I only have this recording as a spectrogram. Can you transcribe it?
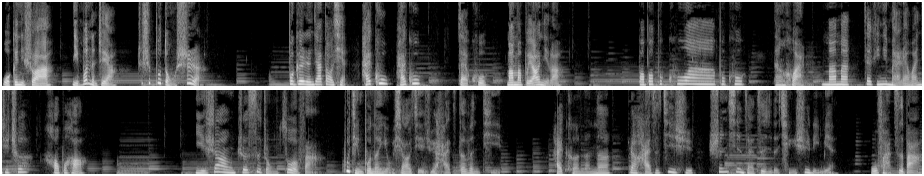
我跟你说啊，你不能这样，这是不懂事。不跟人家道歉还哭还哭，再哭妈妈不要你了。宝宝不哭啊，不哭。”等会儿，妈妈再给你买辆玩具车，好不好？以上这四种做法不仅不能有效解决孩子的问题，还可能呢让孩子继续深陷在自己的情绪里面，无法自拔，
